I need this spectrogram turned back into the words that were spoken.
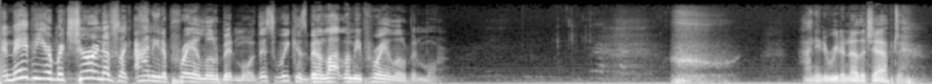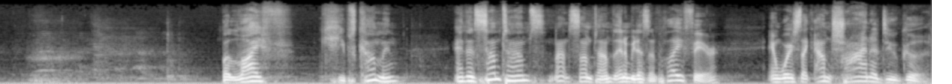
And maybe you're mature enough, it's like, I need to pray a little bit more. This week has been a lot, let me pray a little bit more. I need to read another chapter. But life keeps coming, and then sometimes, not sometimes, the enemy doesn't play fair, and where it's like, I'm trying to do good.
